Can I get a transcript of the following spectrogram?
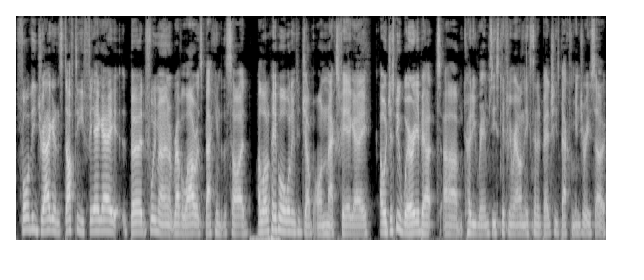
For the Dragons, Dufty, Feagai, Bird, Fuimo, and Ravalawa is back into the side. A lot of people are wanting to jump on Max Feagai I would just be wary about um, Cody Ramsey sniffing around on the extended bench. He's back from injury, so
